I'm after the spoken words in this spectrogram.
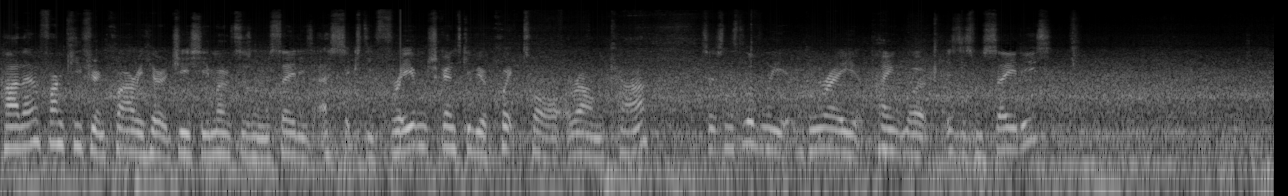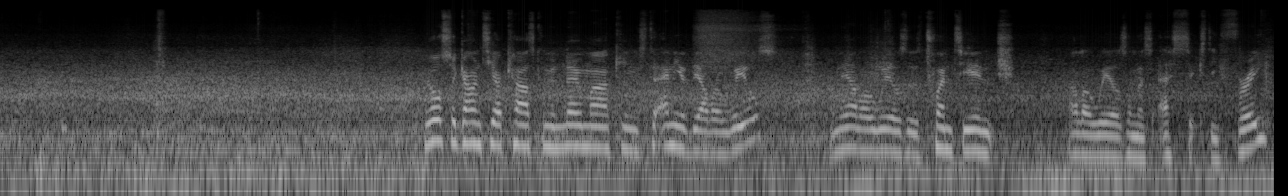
Hi there, thank you for your inquiry here at GC Motors the Mercedes S63. I'm just going to give you a quick tour around the car. So it's in this lovely grey paintwork is this Mercedes. We also guarantee our cars come with no markings to any of the alloy wheels. And the alloy wheels are the 20 inch alloy wheels on this S63.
